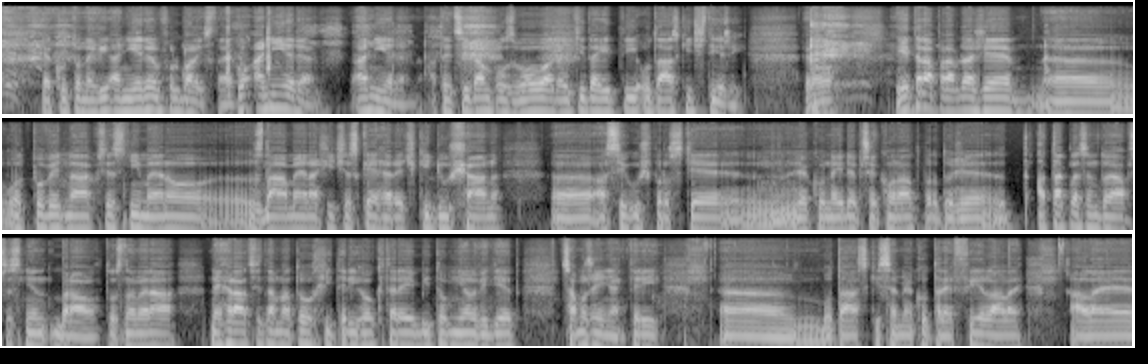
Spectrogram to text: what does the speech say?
jako to neví ani jeden fotbalista, jako ani jeden, ani jeden. A teď si tam pozvou a dají ti tady ty otázky čtyři. Jo? Je teda pravda, že uh, odpověď na křesní jméno známé naší české herečky Dušan uh, asi už prostě jako nejde překonat, protože a takhle jsem to já přesně bral. To znamená, nehrát si tam na toho chytrýho, který by to měl vidět. Samozřejmě některé uh, otázky jsem jako trefil, ale, ale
